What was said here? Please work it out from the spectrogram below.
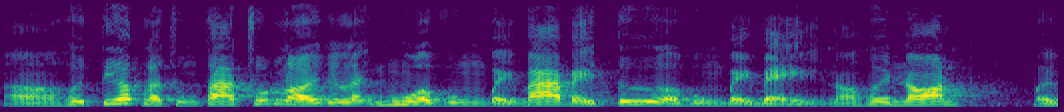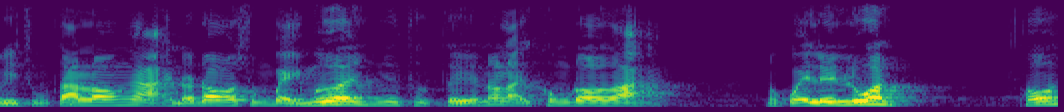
À, hơi tiếc là chúng ta chốt lời cái lệnh mua ở vùng 73 74 ở vùng 77 nó hơi non bởi vì chúng ta lo ngại nó đo xuống 70 nhưng thực tế nó lại không đo lại. Nó quay lên luôn. Thôi,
